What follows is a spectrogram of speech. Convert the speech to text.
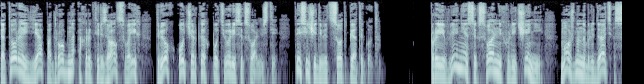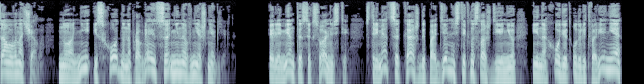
которое я подробно охарактеризовал в своих трех очерках по теории сексуальности, 1905 год. Проявление сексуальных влечений можно наблюдать с самого начала, но они исходно направляются не на внешний объект. Элементы сексуальности стремятся каждый по отдельности к наслаждению и находят удовлетворение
